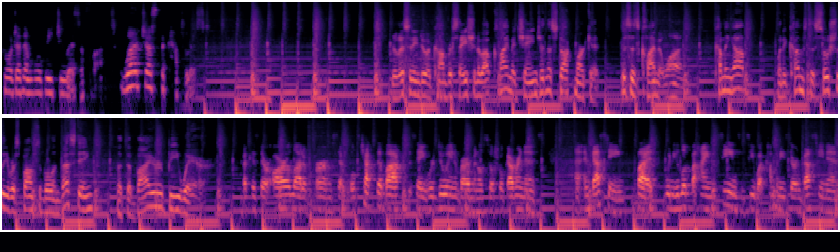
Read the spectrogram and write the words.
broader than what we do as a fund. We're just the catalyst. You're listening to a conversation about climate change in the stock market. This is Climate One. Coming up, when it comes to socially responsible investing, let the buyer beware. Because there are a lot of firms that will check the box to say we're doing environmental social governance Uh, investing, but when you look behind the scenes and see what companies they're investing in,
